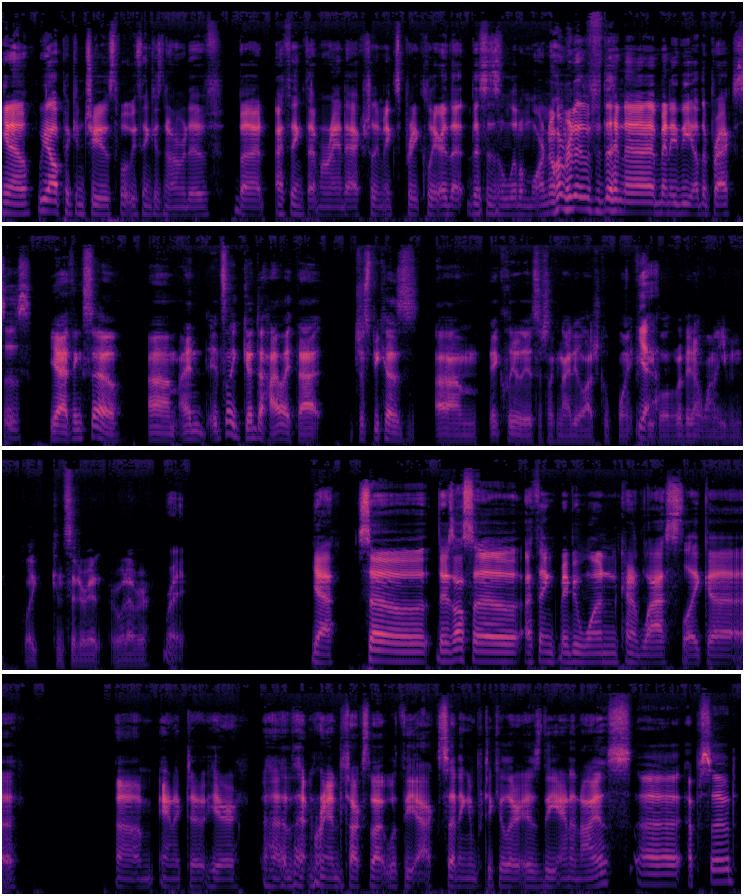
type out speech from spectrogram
You know, we all pick and choose what we think is normative, but I think that Miranda actually makes pretty clear that this is a little more normative than uh, many of the other practices. yeah, I think so. Um, and it's like good to highlight that just because um, it clearly is such like an ideological point for Yeah. people where they don't want to even like consider it or whatever. Right. Yeah. So there's also I think maybe one kind of last like uh um anecdote here uh, that Miranda talks about with the act setting in particular is the Ananias uh episode.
